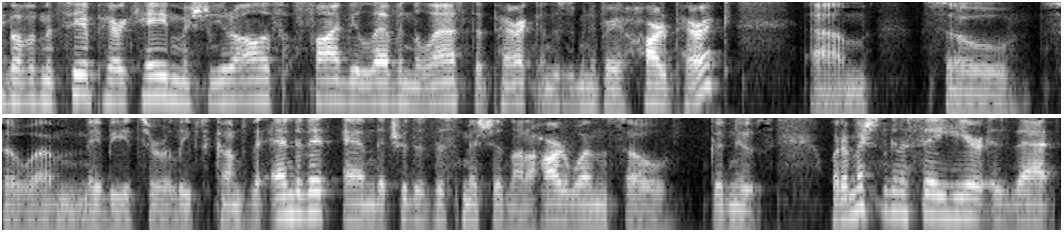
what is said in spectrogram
Bava Metzia Perik Mishnah Aleph five eleven, the last of the Perik, and this has been a very hard Perik. Um, so so um, maybe it's a relief to come to the end of it. And the truth is, this Mishnah is not a hard one, so good news. What our Mishnah is going to say here is that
